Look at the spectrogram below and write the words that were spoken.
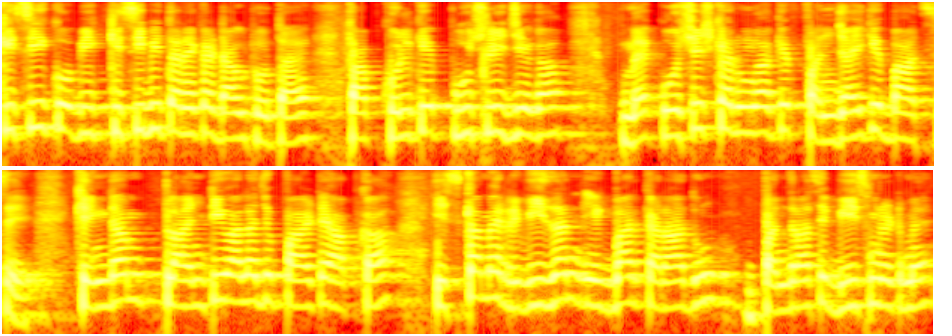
किसी को भी, किसी भी तरह का डाउट होता है तो आप खुल के पूछ लीजिएगा। मैं कोशिश करूँगा कि फंजाई के बाद से किंगडम प्लांटी वाला जो पार्ट है आपका, इसका मैं रिविज़न एक बार करा दूँ, पंद्रह से बीस मिनट में।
